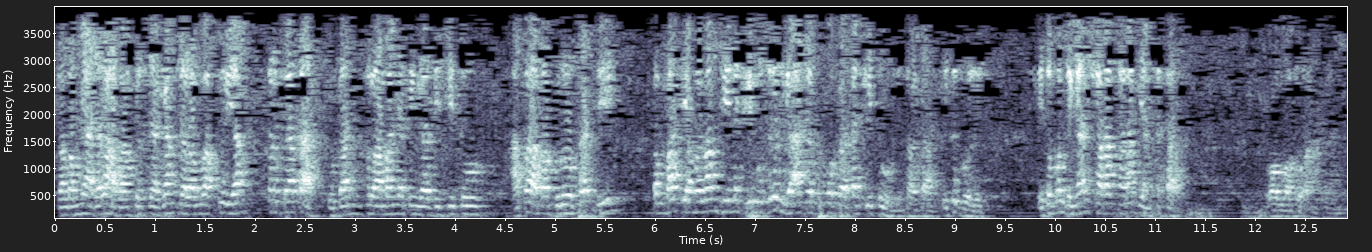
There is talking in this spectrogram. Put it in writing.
Contohnya adalah apa? Berdagang dalam waktu yang terbatas, bukan selamanya tinggal di situ. Atau apa? Berobat di tempat yang memang di negeri muslim nggak ada pengobatan itu, misalkan. Itu boleh. Itu pun dengan syarat-syarat yang ketat. Wallahu a'lam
